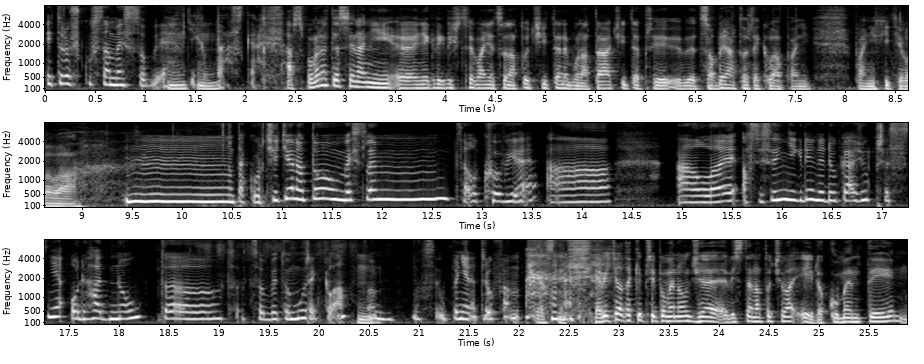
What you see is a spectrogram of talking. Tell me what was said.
i trošku sami sobě v těch mm-hmm. otázkách. A vzpomenete si na ní e, někdy, když třeba něco natočíte nebo natáčíte, při, co by na to řekla paní, paní Chytilová? Mm, tak určitě na to myslím celkově a ale asi si nikdy nedokážu přesně odhadnout, eh, co by tomu řekla. Hmm. To asi úplně netroufám. Jasně. Já bych chtěl taky připomenout, že vy jste natočila i dokumenty,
